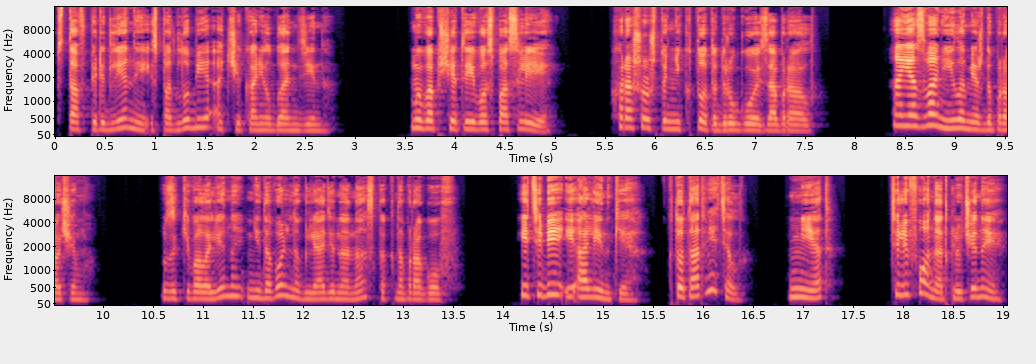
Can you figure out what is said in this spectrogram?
Встав перед Леной, из-под лобья отчеканил блондин. «Мы вообще-то его спасли. Хорошо, что не кто-то другой забрал». «А я звонила, между прочим», – закивала Лена, недовольно глядя на нас, как на врагов. «И тебе, и Алинке. Кто-то ответил?» «Нет. Телефоны отключены.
